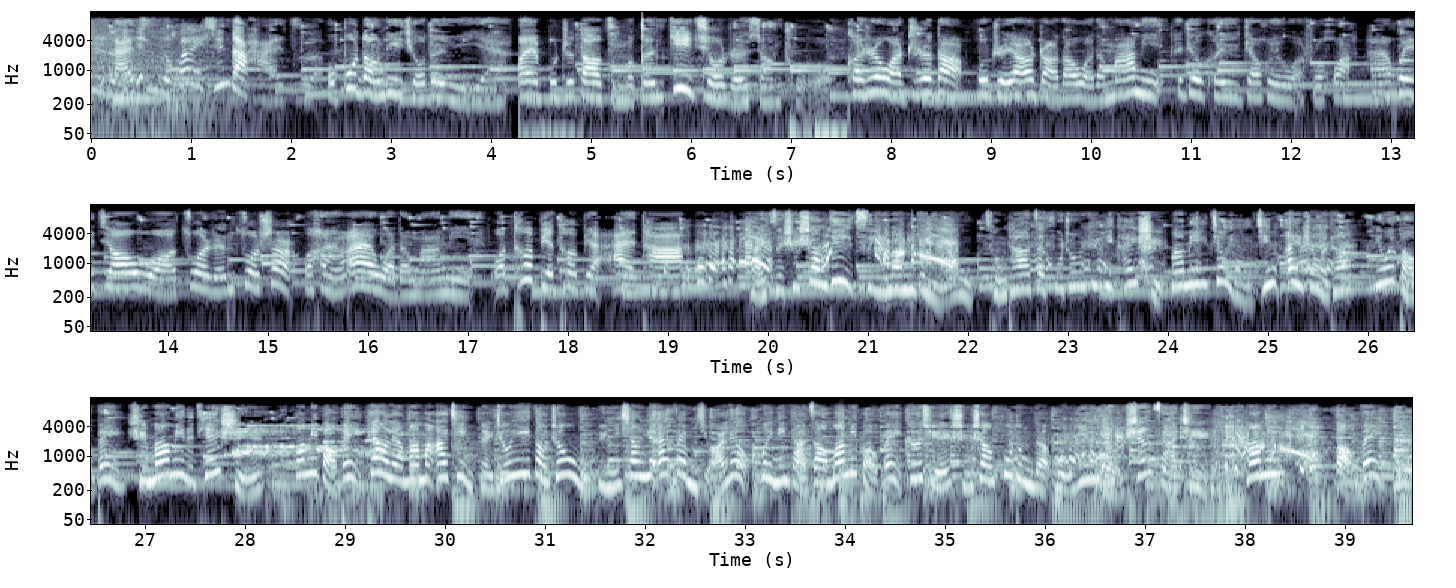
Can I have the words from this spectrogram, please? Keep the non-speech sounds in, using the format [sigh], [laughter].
是来自外星的孩子，我不懂地球的语言，我也不知道怎么跟地球人相处。可是我知道，我只要找到我的妈咪，她就可以教会我说话，还会教我做人做事儿。我很爱我的妈咪，我特别特别爱她。[laughs] 孩子是上帝赐予妈咪的礼物，从她在腹中孕育开始，妈咪就已经爱上了她，因为宝贝是妈咪的天使。妈咪宝贝，漂亮妈妈阿静，每周一到周五与您相约 FM 九二六，为您打造妈咪宝贝科学、时尚、互动的母婴有声杂志。妈咪宝贝。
